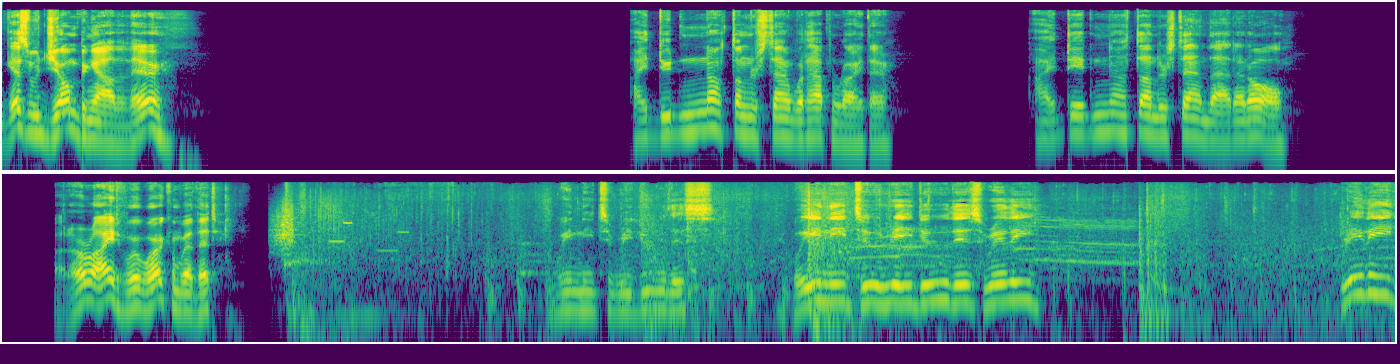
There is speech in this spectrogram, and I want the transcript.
Guess we're jumping out of there. I did not understand what happened right there. I did not understand that at all. But alright, we're working with it. We need to redo this. We need to redo this, really? Really?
